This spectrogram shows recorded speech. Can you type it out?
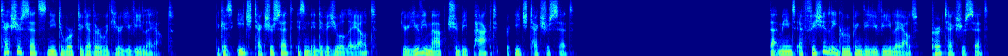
Texture sets need to work together with your UV layout. Because each texture set is an individual layout, your UV map should be packed for each texture set. That means efficiently grouping the UV layouts per texture set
